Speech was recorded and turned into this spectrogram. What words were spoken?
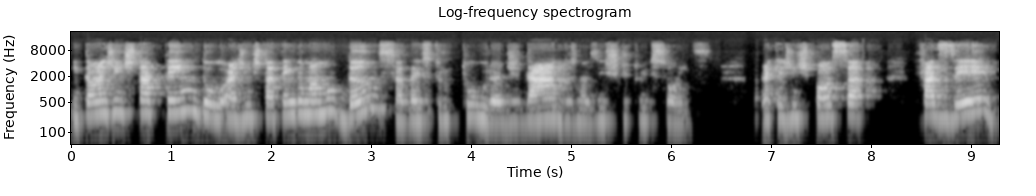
Então a gente está tendo, a gente está tendo uma mudança da estrutura de dados nas instituições, para que a gente possa fazer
